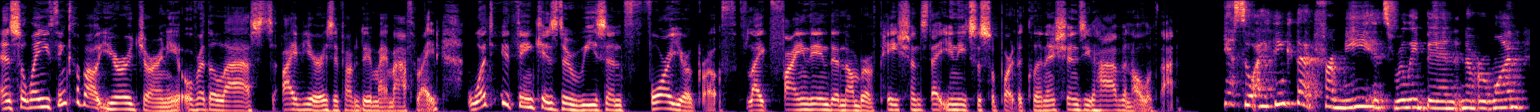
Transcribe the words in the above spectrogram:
And so when you think about your journey over the last five years, if I'm doing my math right, what do you think is the reason for your growth? Like finding the number of patients that you need to support the clinicians you have and all of that? Yeah, so I think that for me, it's really been number one,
